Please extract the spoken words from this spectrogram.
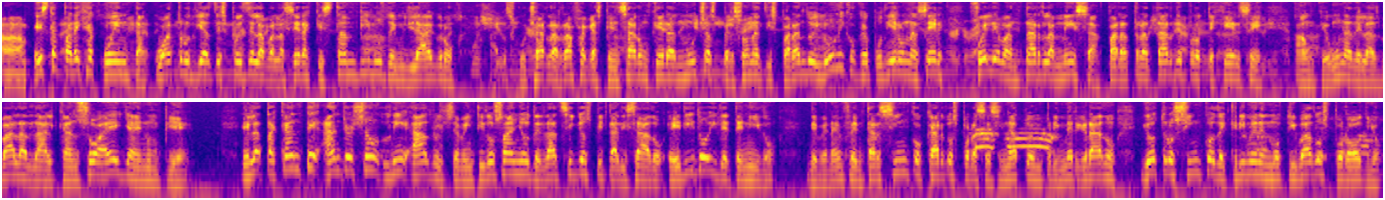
Um, Esta pareja cuenta, cuatro días después de la balacera, que están vivos de milagro. Al escuchar las ráfagas pensaron que eran muchas personas disparando y lo único que pudieron hacer fue levantar la mesa para tratar de protegerse, aunque una de las balas la alcanzó a ella en un pie. El atacante Anderson Lee Aldrich, de 22 años de edad, sigue hospitalizado, herido y detenido. Deberá enfrentar cinco cargos por asesinato en primer grado y otros cinco de crímenes motivados por odio.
